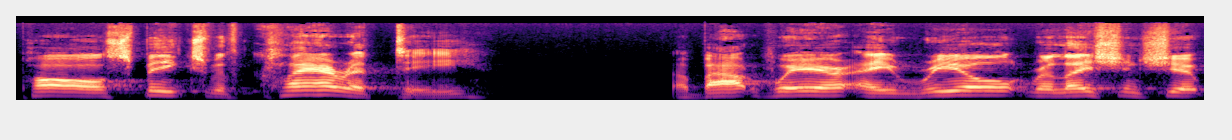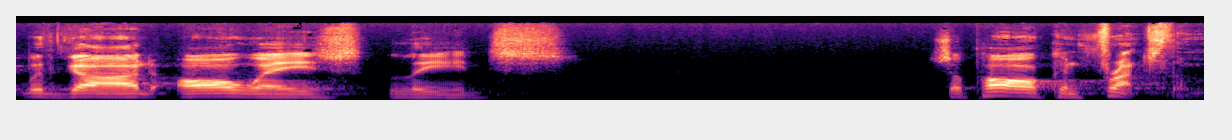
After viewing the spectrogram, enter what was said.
Paul speaks with clarity about where a real relationship with God always leads. So Paul confronts them.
